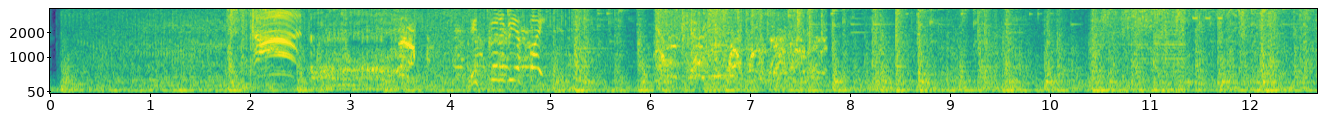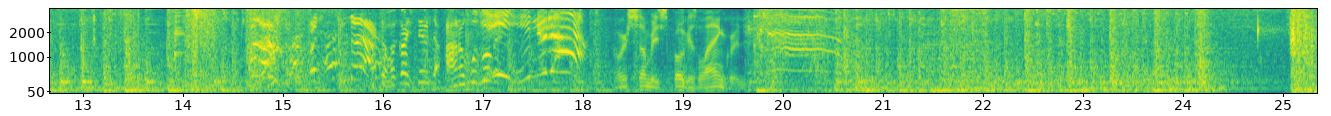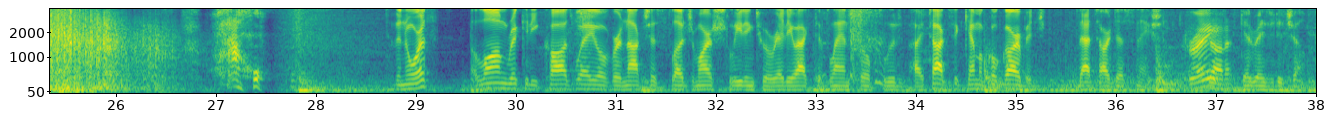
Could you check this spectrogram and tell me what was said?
I wish somebody spoke his language. Wow. To the north, a long rickety causeway over a noxious sludge marsh leading to a radioactive landfill polluted by toxic chemical garbage. That's our destination. Great. Get ready to jump.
